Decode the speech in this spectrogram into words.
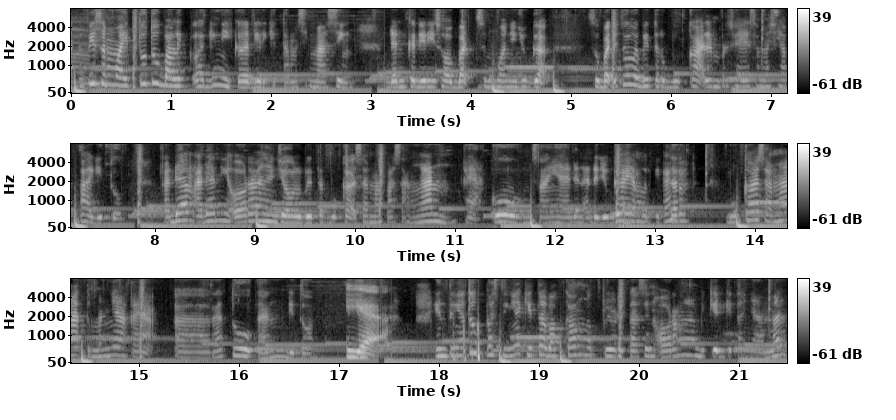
Nah, tapi semua itu tuh balik lagi nih ke diri kita masing-masing dan ke diri sobat semuanya juga. Sobat itu lebih terbuka dan percaya sama siapa gitu. Kadang ada nih orang yang jauh lebih terbuka sama pasangan kayak aku misalnya dan ada juga yang lebih terbuka sama temennya kayak eh, Ratu kan gitu. Iya. Intinya tuh pastinya kita bakal ngeprioritasin orang yang bikin kita nyaman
